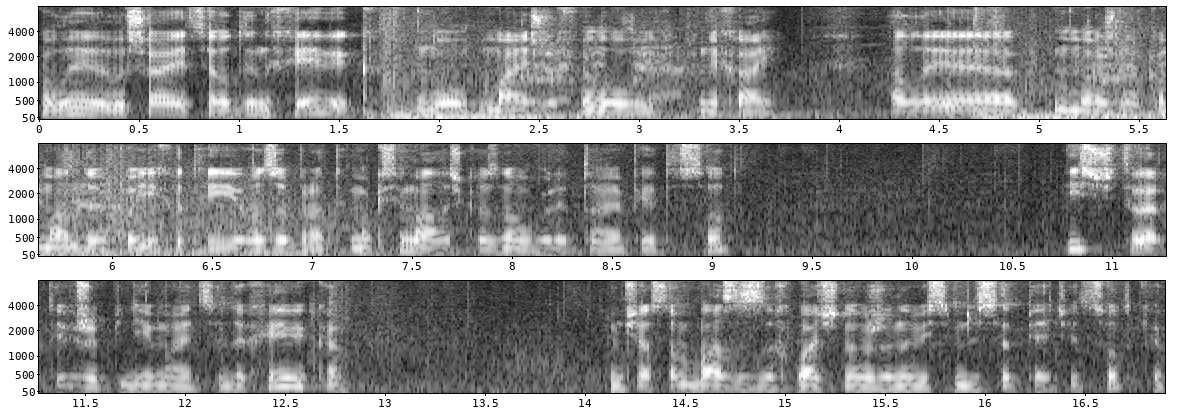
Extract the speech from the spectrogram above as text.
коли лишається один хевік, ну майже фуловий, нехай. Але можна командою поїхати і його забрати. Максималочка знову вилітає 500. І з четвертий вже підіймається до Хевіка. Тим часом база захвачена вже на 85%.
